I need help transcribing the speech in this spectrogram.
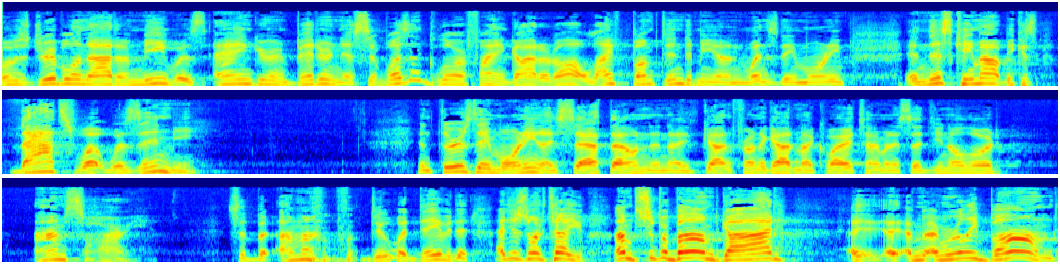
What was dribbling out of me was anger and bitterness. It wasn't glorifying God at all. Life bumped into me on Wednesday morning, and this came out because that's what was in me. And Thursday morning, I sat down and I got in front of God in my quiet time and I said, You know, Lord, I'm sorry. I said, But I'm going to do what David did. I just want to tell you, I'm super bummed, God. I, am really bummed.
